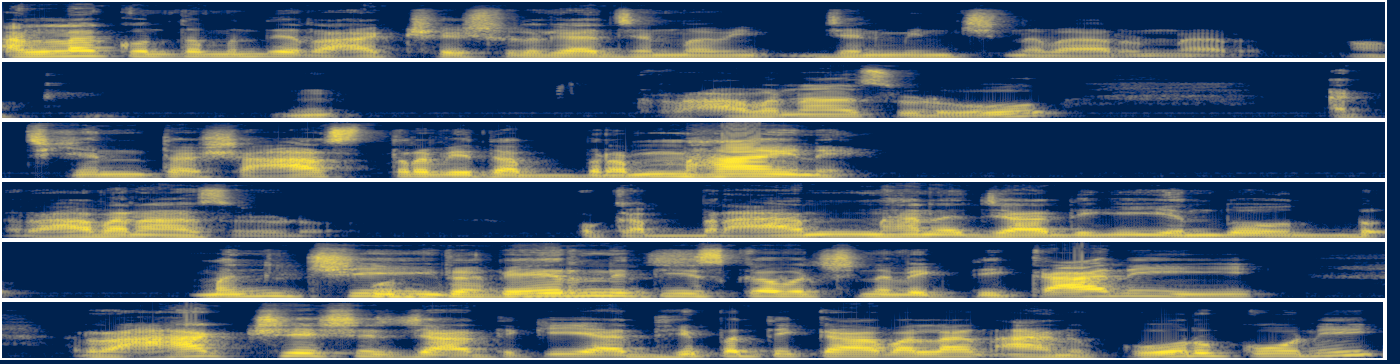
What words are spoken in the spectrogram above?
అలా కొంతమంది రాక్షసులుగా జన్మ జన్మించిన వారు ఉన్నారు ఓకే రావణాసుడు అత్యంత శాస్త్రవిధ బ్రహ్మ ఆయనే రావణాసురుడు. ఒక బ్రాహ్మణ జాతికి ఎంతో మంచి పేరుని. తీసుకువచ్చిన వ్యక్తి. కానీ రాక్షస జాతికి అధిపతి కావాలని ఆయన కోరుకొని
